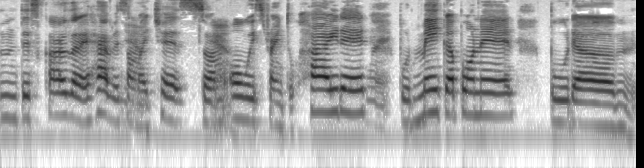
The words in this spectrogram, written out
mm, the scar that I have is yeah. on my chest, so yeah. I'm always trying to hide it. Right. Put makeup on it. Put um,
